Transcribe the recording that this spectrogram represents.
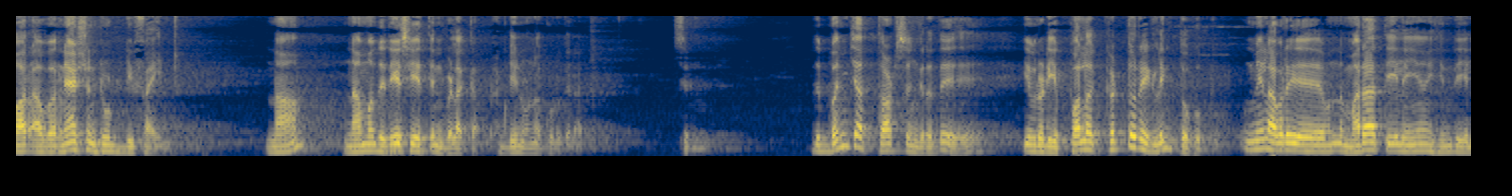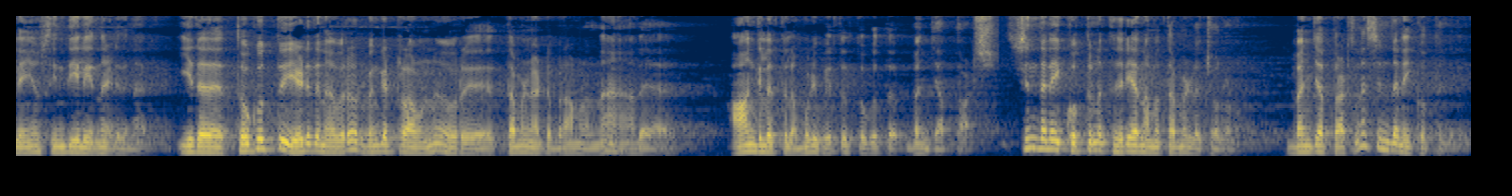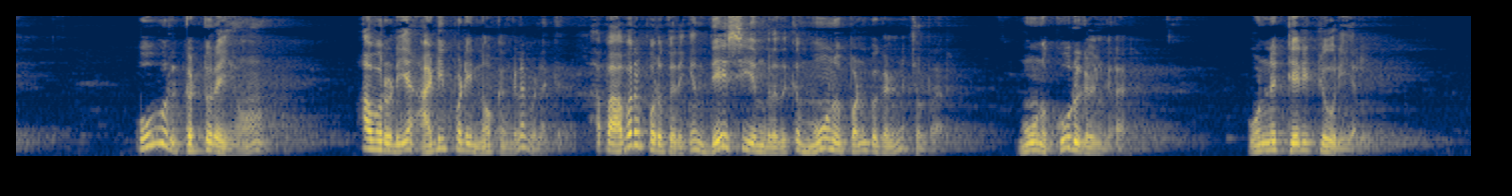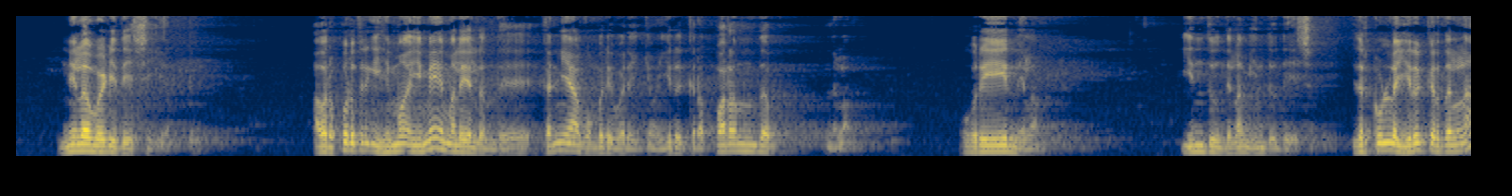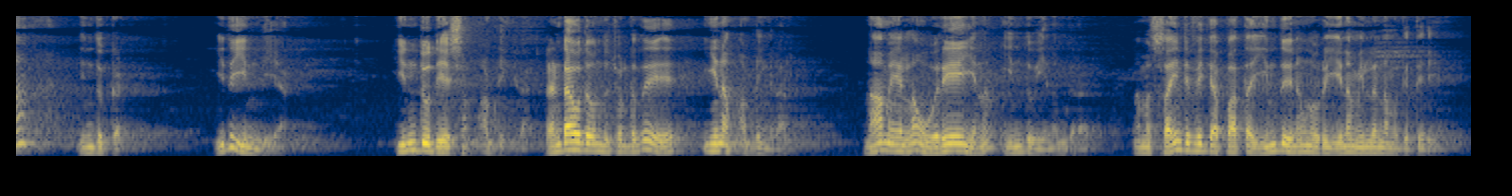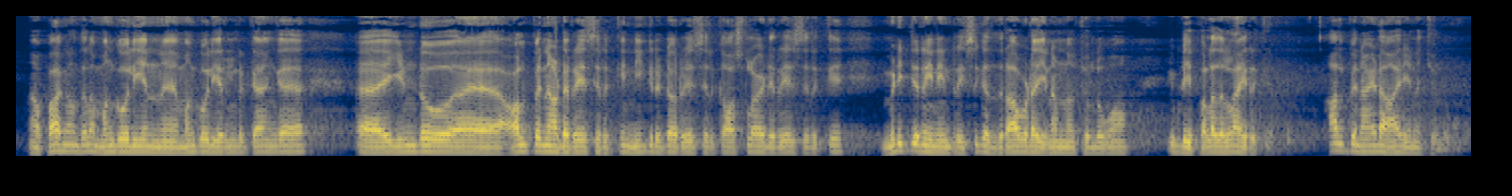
or our nationhood defined நாம் நமது தேசியத்தின் விளக்கம் அப்படின்னு ஒன்று கொடுக்குறார். சரி. இந்த பஞ்சாப் தாட்ஸுங்கிறது இவருடைய பல கட்டுரைகளின் தொகுப்பு. உண்மையில் அவர் வந்து மராத்தியிலையும் ஹிந்தியிலையும் சிந்தியிலையும் தான் எழுதினார். இதை தொகுத்து எழுதினவர் ஒரு வெங்கட்ராவ்னு ஒரு தமிழ்நாட்டு பிராமணன் தான். அதை ஆங்கிலத்தில் மொழிபெயர்த்து தொகுத்த பஞ்சாப் தாட்ஸ் சிந்தனை கொத்துன்னு தெரியாது நம்ம தமிழில் சொல்லணும். பஞ்சாப் தாட்ஸ்னால் சிந்தனை கொத்துங்கிறது. ஒவ்வொரு கட்டுரையும் அவருடைய அடிப்படை நோக்கங்களை விளக்குது. அப்போ அவரை பொறுத்த வரைக்கும் தேசியங்கிறதுக்கு மூணு பண்புகள்னு சொல்கிறார் மூணு கூறுகள்ங்கிறார். ஒன்று டெரிட்டோரியல் நிலவழி தேசியம். அவரை பொறுத்த வரைக்கும் ஹிமா இமயமலையிலேருந்து கன்னியாகுமரி வரைக்கும் இருக்கிற பரந்த நிலம். ஒரே நிலம். இந்து நிலம் இந்து தேசம். இதற்குள்ளே இருக்கிறதெல்லாம் இந்துக்கள். இது இந்தியா. இந்து தேசம் அப்படிங்கிறார். ரெண்டாவது வந்து சொல்கிறது இனம் அப்படிங்கிறார். நாம எல்லாம் ஒரே இனம் இந்து இனம்ங்கிறார். நம்ம சயின்டிஃபிக்காக பார்த்தா இந்து இனம்னு ஒரு இனம் இல்லைன்னு நமக்கு தெரியும். நம்ம பார்க்கறதெல்லாம் மங்கோலியன் மங்கோலியர்கள் இருக்காங்க. இண்டோ ஆல்பெனாடு ரேஸ் இருக்குது நீக்ரிட்டோ ரேஸ் இருக்குது ஆஸ்ட்ராய்டு ரேஸ் இருக்குது மெடிட்டரேனியன் ரேஸுக்கு அது திராவிட இனம்னு சொல்லுவோம். இப்படி பலதெல்லாம் இருக்குது ஆல்பெனாய்டு ஆரியனை சொல்லுவோம்.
